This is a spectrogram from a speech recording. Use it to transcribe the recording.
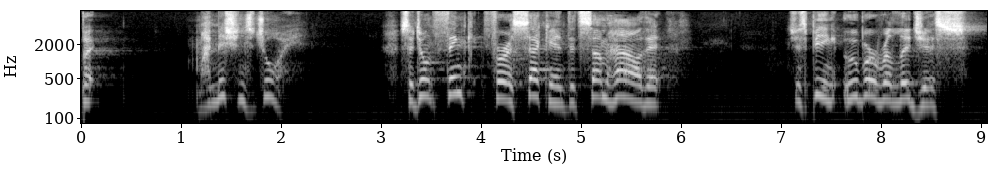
But my mission's joy. So don't think for a second that somehow that just being uber religious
